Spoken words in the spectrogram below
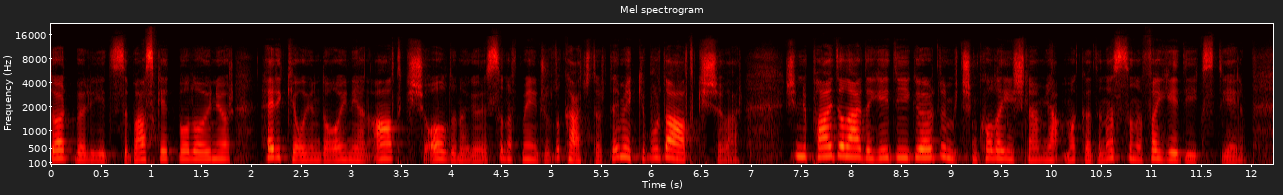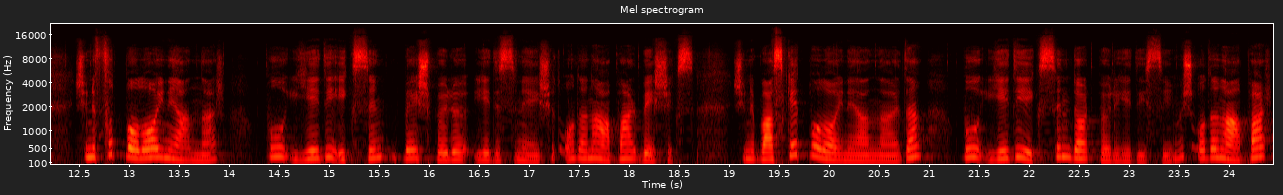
4 bölü 7'si basketbol oynuyor. Her iki oyunda oynayan 6 kişi olduğuna göre sınıf mevcudu kaçtır? Demek ki burada 6 kişi var. Şimdi paydalarda 7'yi gördüğüm için kolay işlem yapmak adına sınıfa 7x diyelim. Şimdi futbol oynayanlar bu 7x'in 5 bölü 7'sine eşit. O da ne yapar? 5x. Şimdi basketbol oynayanlar da Bu 7x'in 4 bölü 7'siymiş. O da ne yapar?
